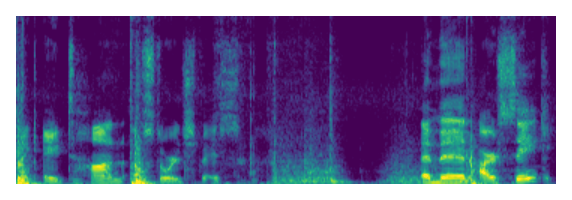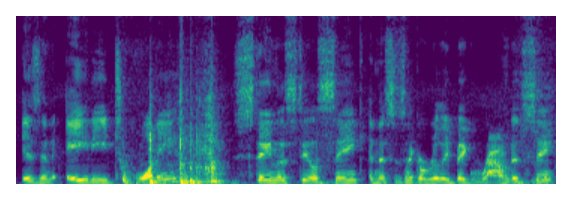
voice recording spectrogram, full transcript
Like a ton of storage space. And then our sink is an 80-20 stainless steel sink. And this is like a really big rounded sink.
